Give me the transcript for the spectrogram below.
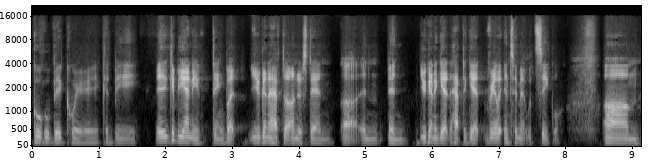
Google BigQuery. It could be it could be anything, but you're gonna have to understand, uh, and and you're gonna get have to get really intimate with SQL. Um,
